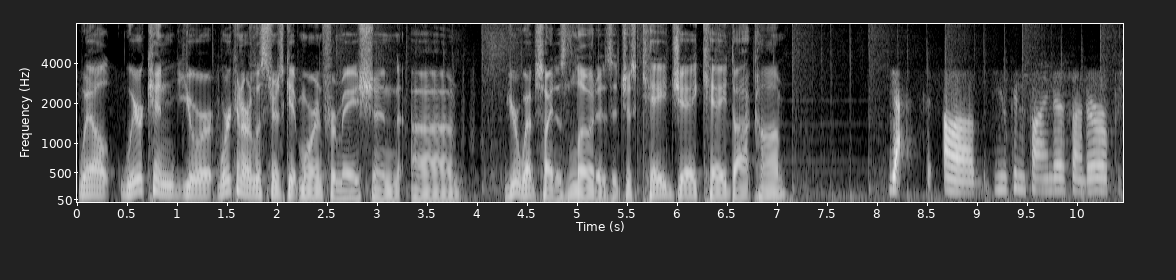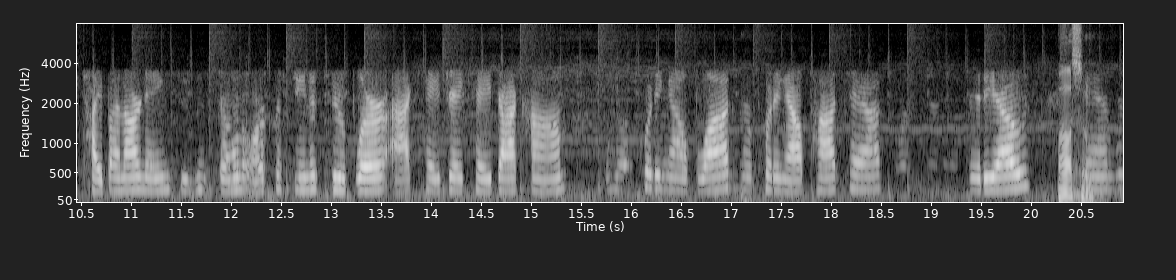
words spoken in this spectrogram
Well, where can your where can our listeners get more information? Uh, your website is loaded. Is it just kjk.com? Yes. Uh, you can find us under type in our name, Susan Stone or Christina Supler at kjk.com. We are putting out blogs, we're putting out podcasts, we're videos. Awesome. And we're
